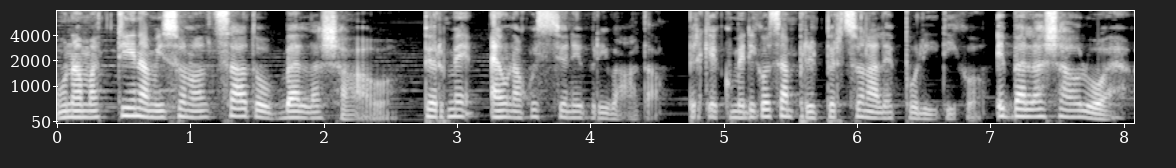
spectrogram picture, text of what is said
Una mattina mi sono alzato bella ciao. Per me è una questione privata, perché come dico sempre il personale è politico e bella ciao lo è.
